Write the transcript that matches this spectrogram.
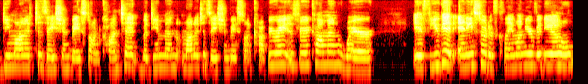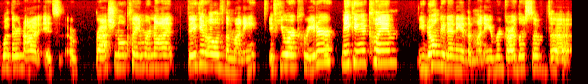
demonetization based on content, but demonetization based on copyright is very common, where if you get any sort of claim on your video, whether or not it's a rational claim or not, they get all of the money. If you are a creator making a claim, you don't get any of the money, regardless of the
